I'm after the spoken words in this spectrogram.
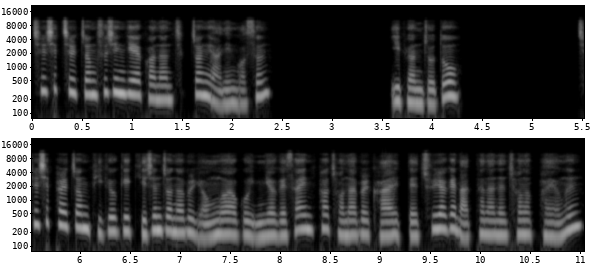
77점 수신기에 관한 측정이 아닌 것은 이 변조도 78점 비교기 기준 전압을 역로하고 입력에 사인파 전압을 가할 때 출력에 나타나는 전압파형은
